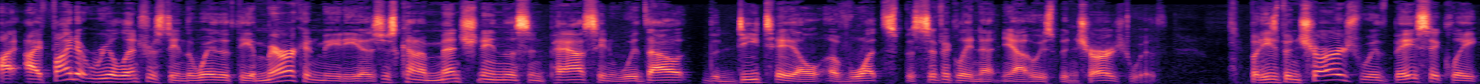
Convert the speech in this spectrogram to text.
I, I, find it real interesting the way that the American media is just kind of mentioning this in passing without the detail of what specifically Netanyahu has been charged with. But he's been charged with basically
